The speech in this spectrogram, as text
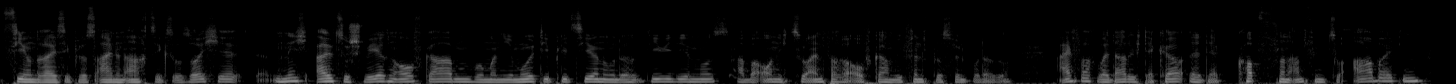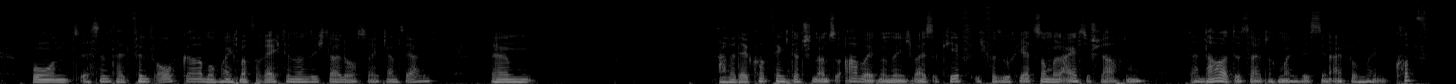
34 plus 81, so solche äh, nicht allzu schweren Aufgaben, wo man hier multiplizieren oder dividieren muss, aber auch nicht zu einfache Aufgaben wie 5 plus 5 oder so. Einfach, weil dadurch der, Kör äh, der Kopf schon anfängt zu arbeiten und es sind halt fünf Aufgaben und manchmal verrechnet man sich da halt auch, sage ich ganz ehrlich. Ähm, aber der Kopf fängt dann schon an zu arbeiten und wenn ich weiß, okay, ich versuche jetzt nochmal einzuschlafen, dann dauert es halt nochmal ein bisschen, einfach meinen Kopf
